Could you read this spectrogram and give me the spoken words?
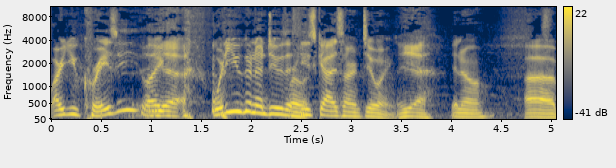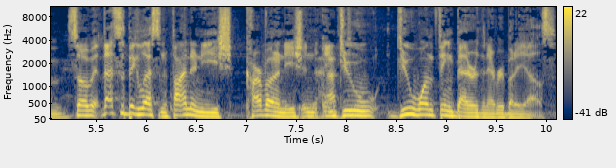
"Are you crazy? Like, Yeah. what are you going to do that Bro. these guys aren't doing?" Yeah. You know, um, So that's the big lesson: find a niche, carve out a niche, and, and do do one thing better than everybody else.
